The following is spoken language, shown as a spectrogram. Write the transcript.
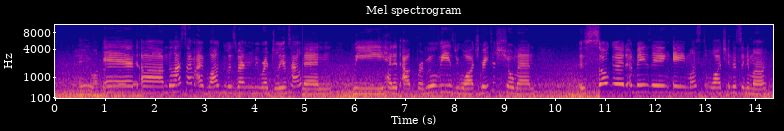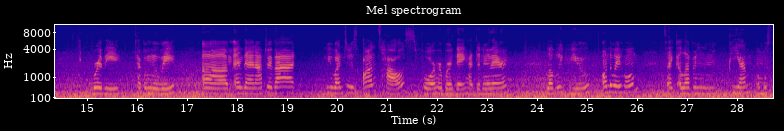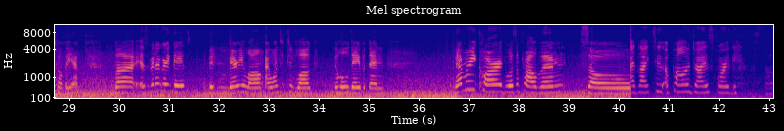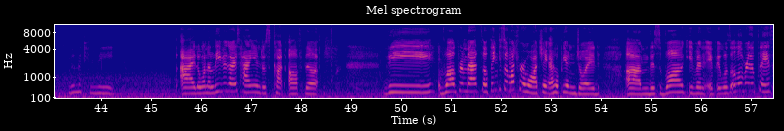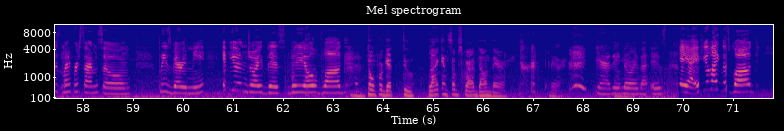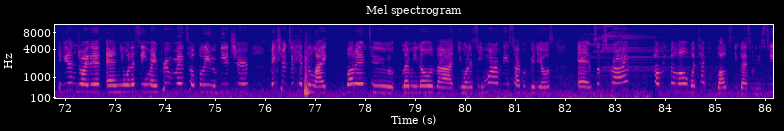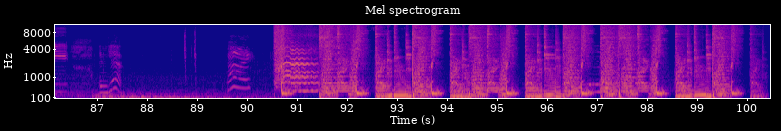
Hey, wonderful. And um, the last time I vlogged was when we were at Julian's house. Then we headed out for movies. We watched Greatest Showman. It's so good, amazing, a must-watch in the cinema, worthy type of movie. Um, and then after that, we went to his aunt's house for her birthday. Had dinner there. Lovely view. On the way home, it's like 11 p.m., almost 12 a.m but it's been a great day. It's been very long. I wanted to vlog the whole day but then memory card was a problem. So i'd like to apologize for the stop mimicking me. I don't want to leave you guys hanging. Just cut off the the vlog from that so thank you so much for watching i hope you enjoyed um, this vlog even if it was all over the place it's my first time so please bear with me if you enjoyed this video vlog Don't forget to like and subscribe down there. There. yeah they Down know there. where that is yeah yeah if you like this vlog if you enjoyed it and you want to see my improvements hopefully in the future make sure to hit the like button to let me know that you want to see more of these type of videos. And subscribe. Comment below what type of vlogs you guys want to see. And yeah. Bye.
